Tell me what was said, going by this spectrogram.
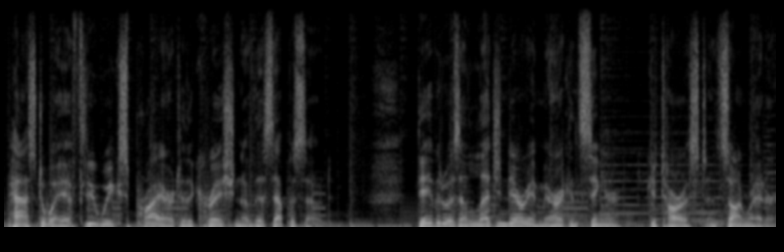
passed away a few weeks prior to the creation of this episode. David was a legendary American singer, guitarist, and songwriter.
